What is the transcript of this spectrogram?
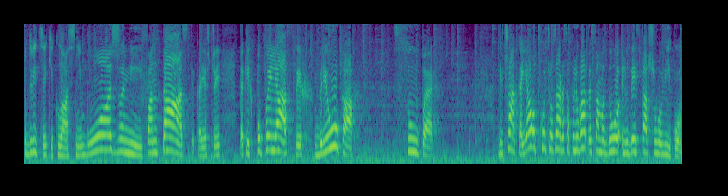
Подивіться, які класні. Боже мій, фантастика! Я ще й в таких попелястих брюках. Супер! Дівчатка, я от хочу зараз апелювати саме до людей старшого віку.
